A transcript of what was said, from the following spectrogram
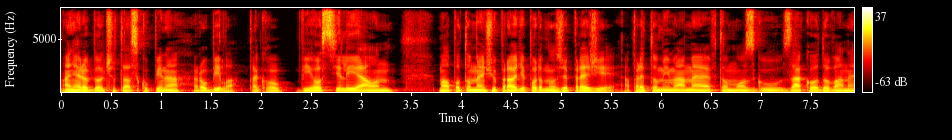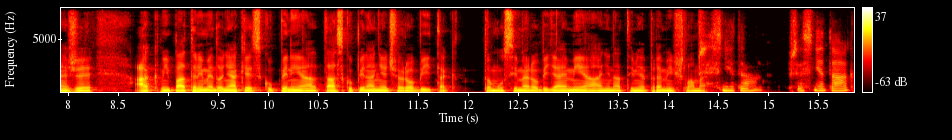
a nerobil, čo tá skupina robila, tak ho vyhostili a on mal potom menšiu pravdepodobnosť, že prežije. A preto my máme v tom mozgu zakódované, že ak my patríme do nejakej skupiny a tá skupina niečo robí, tak to musíme robiť aj my a ani nad tým nepremýšľame. Přesně tak. Přesně tak,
